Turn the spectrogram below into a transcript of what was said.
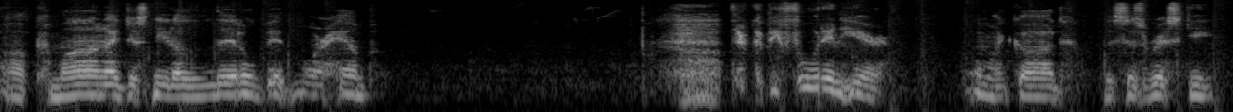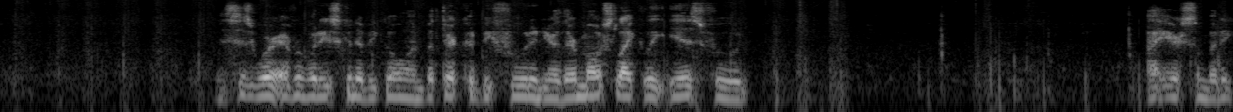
Oh, come on. I just need a little bit more hemp. Food in here. Oh my god. This is risky. This is where everybody's going to be going, but there could be food in here. There most likely is food. I hear somebody.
